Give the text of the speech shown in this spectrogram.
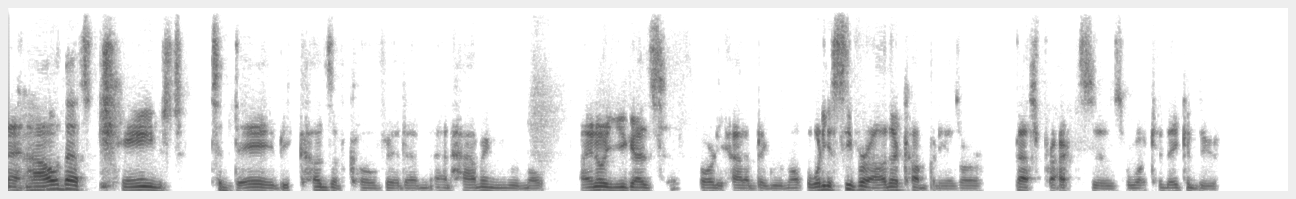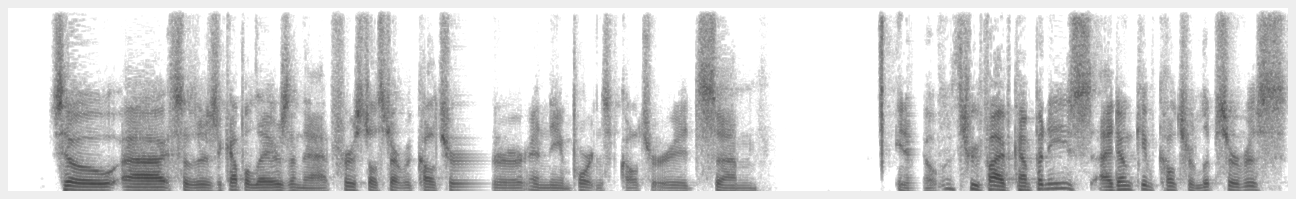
and how that's changed today because of COVID and, and having remote. I know you guys already had a big remote, but what do you see for other companies or best practices or what can they can do? So, uh, so there's a couple layers in that. First, I'll start with culture and the importance of culture. It's, um, you know, through five companies, I don't give culture lip service.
